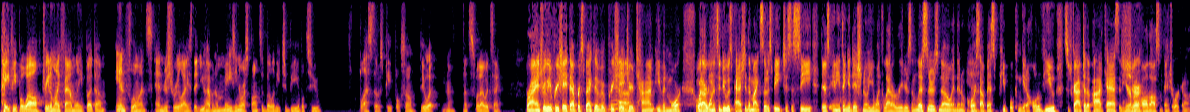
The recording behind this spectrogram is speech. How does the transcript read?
pay people well, treat them like family, but um, influence and just realize that you have an amazing responsibility to be able to bless those people. So do it. You know, that's what I would say. Ryan, truly appreciate that perspective. Appreciate yeah. your time even more. What I wanted to do was pass you the mic, so to speak, just to see if there's anything additional you want to let our readers and listeners know. And then, of yeah. course, how best people can get a hold of you, subscribe to the podcast, and hear sure. about all the awesome things you're working on.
